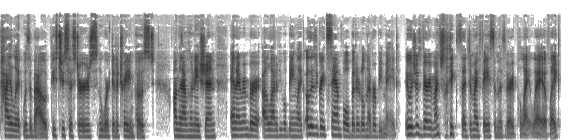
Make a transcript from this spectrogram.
pilot was about these two sisters who worked at a trading post on the Navajo Nation. And I remember a lot of people being like, oh, there's a great sample, but it'll never be made. It was just very much like said to my face in this very polite way of like,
